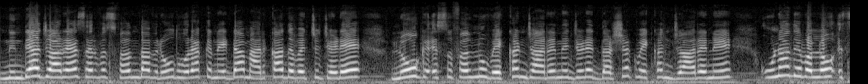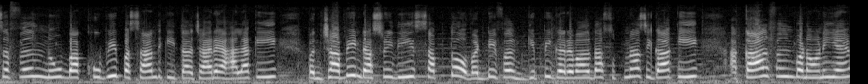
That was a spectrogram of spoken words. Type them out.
ਨਿੰਦਿਆ ਜਾ ਰਿਹਾ ਹੈ। ਸਿਰਫ ਇਸ ਫਿਲਮ ਦਾ ਵਿਰੋਧ ਹੋ ਰਿਹਾ। ਕੈਨੇਡਾ, ਅਮਰੀਕਾ ਦੇ ਵਿੱਚ ਜਿਹੜੇ ਲੋਕ ਇਸ ਫਿਲਮ ਨੂੰ ਵੇਖਣ ਜਾ ਰਹੇ ਨੇ, ਜਿਹੜੇ ਦਰਸ਼ਕ ਵੇਖਣ ਜਾ ਰਹੇ ਨੇ, ਉਹਨਾਂ ਦੇ ਵੱਲੋਂ ਇਸ ਫਿਲਮ ਨੂੰ ਬਖੂਬੀ ਪਸੰਦ ਕੀਤਾ ਜਾ ਰਿਹਾ ਹਾਲਾਂਕਿ ਪੰਜਾਬੀ ਇੰਡਸਟਰੀ ਦੀ ਸਭ ਤੋਂ ਵੱਡੀ ਫਿਲਮ ਗਿੱਪੀ ਗਰੇਵਾਲ ਦਾ ਸੁਪਨਾ ਸੀਗਾ ਕਿ ਅਕਾਲ ਫਿਲਮ ਬਣਾਉਣੀ ਹੈ।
